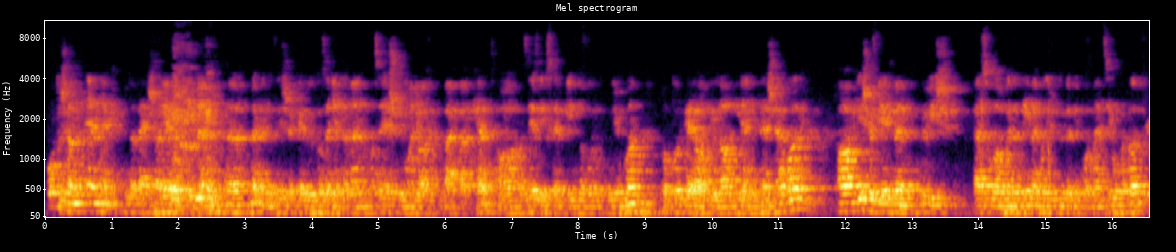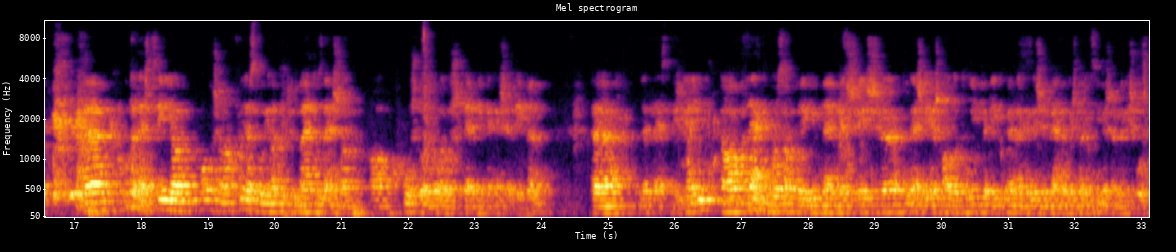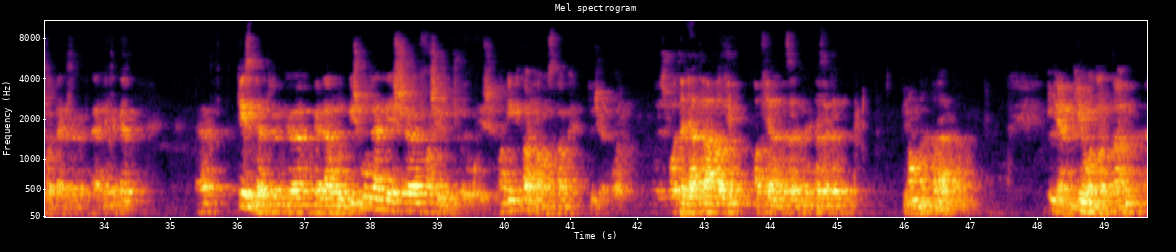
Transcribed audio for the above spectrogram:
Pontosan ennek kutatása érdekében megrendezésre került az egyetemen az első magyar bárbánket az érzékszervi laboratóriumban, dr. Gera Attila irányításával, A későbbiekben ő is felszólal majd a témában és bővebb információkat. A kutatás célja pontosan a fogyasztói attitűd változása a kóstolt rovaros termékek esetében. Illetve ezt vizsgáljuk. A Leákibor szakkollégium lelkes és tudáséhes hallgatói pedig rendelkezésre állnak és nagyon szívesen meg is kóstolták ezeket a termékeket. Készítettünk például ismótrát és fasírtúskodót is, amik tartalmaztak tücsőport. És volt egyáltalán valaki, aki ezeket, ezeket finomnak találta? Igen, kimondottan.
